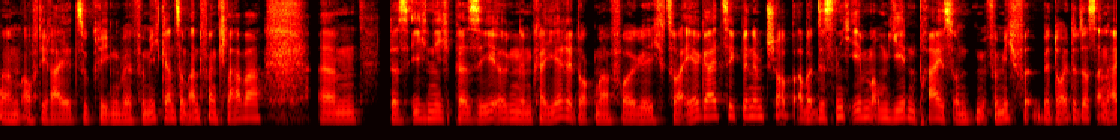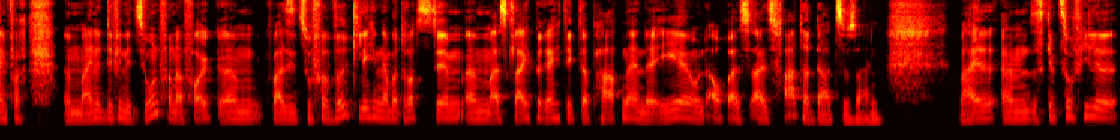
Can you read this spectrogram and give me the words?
ähm, auf die Reihe zu kriegen, weil für mich ganz am Anfang klar war, ähm, dass ich nicht per se irgendeinem Karrieredogma folge. Ich zwar ehrgeizig bin im Job, aber das nicht eben um jeden Preis. Und für mich bedeutet das dann einfach, ähm, meine Definition von Erfolg ähm, quasi zu verwirklichen, aber trotzdem ähm, als gleichberechtigter Partner in der Ehe und auch als, als Vater da zu sein. Weil ähm, es gibt so viele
